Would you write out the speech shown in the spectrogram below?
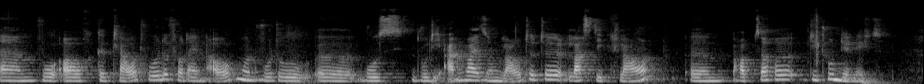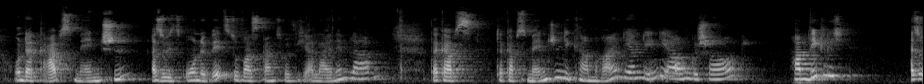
Ähm, wo auch geklaut wurde vor deinen Augen und wo du, äh, wo die Anweisung lautete, lass die klauen ähm, Hauptsache, die tun dir nichts. Und da gab es Menschen, also jetzt ohne Witz, du warst ganz häufig allein im Laden, da gab es da gab's Menschen, die kamen rein, die haben dir in die Augen geschaut, haben wirklich, also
